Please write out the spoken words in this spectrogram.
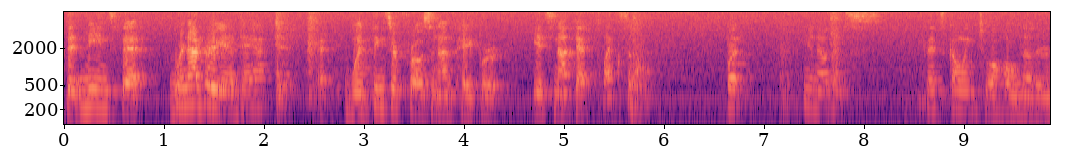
that means that we're not very adaptive. When things are frozen on paper, it's not that flexible. But, you know, that's, that's going to a whole nother,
